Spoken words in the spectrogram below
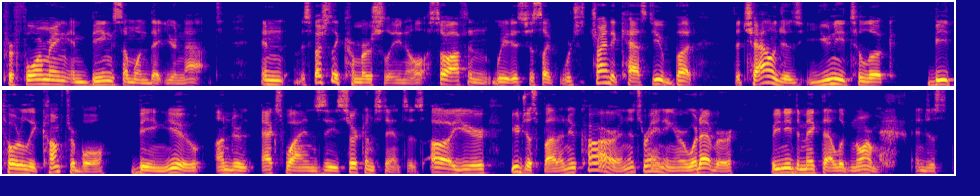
performing and being someone that you're not. And especially commercially, you know, so often we it's just like we're just trying to cast you, but the challenge is you need to look be totally comfortable being you under X, Y, and Z circumstances. Oh, you're you just bought a new car and it's raining or whatever, but you need to make that look normal and just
